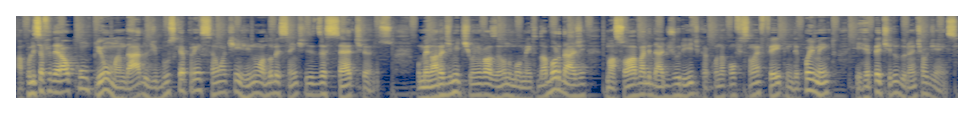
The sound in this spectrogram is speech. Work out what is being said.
a Polícia Federal cumpriu um mandado de busca e apreensão atingindo um adolescente de 17 anos. O menor admitiu a invasão no momento da abordagem, mas só há validade jurídica quando a confissão é feita em depoimento e repetido durante a audiência.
